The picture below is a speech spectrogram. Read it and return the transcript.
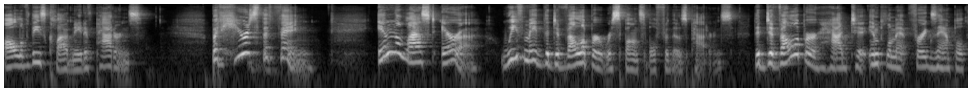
all of these cloud native patterns. But here's the thing in the last era, we've made the developer responsible for those patterns. The developer had to implement, for example,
